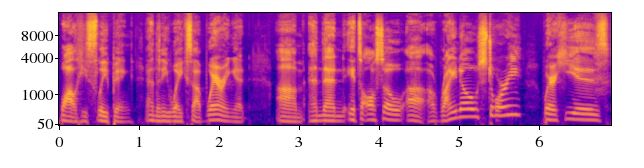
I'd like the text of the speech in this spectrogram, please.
while he's sleeping and then he wakes up wearing it. Um, and then it's also uh, a rhino story where he is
